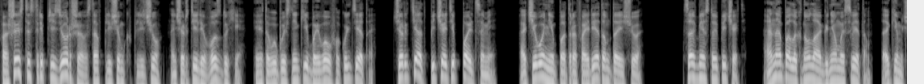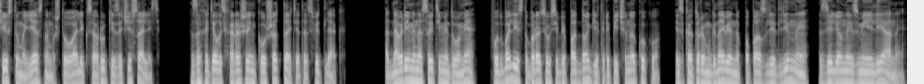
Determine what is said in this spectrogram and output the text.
Фашисты-стриптизерши, встав плечом к плечу, начертили в воздухе, и это выпускники боевого факультета, чертят печати пальцами, а чего не по трафаретам-то еще. Совместную печать. Она полыхнула огнем и светом, таким чистым и ясным, что у Алекса руки зачесались. Захотелось хорошенько ушатать этот светляк. Одновременно с этими двумя футболист бросил себе под ноги тряпичную куклу, из которой мгновенно поползли длинные зеленые змеи-лианы.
